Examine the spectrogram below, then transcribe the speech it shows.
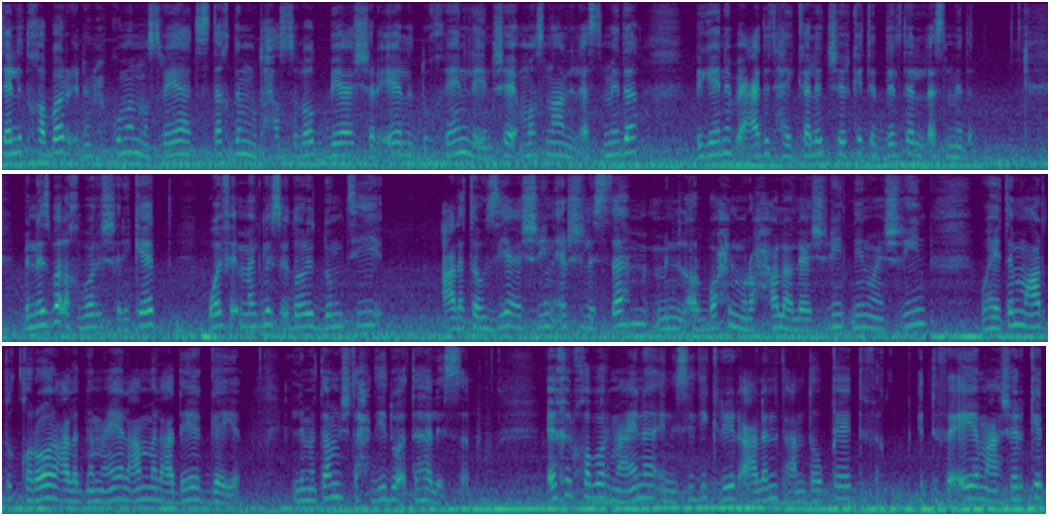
تالت خبر إن الحكومة المصرية هتستخدم متحصلات بيع الشرقية للدخان لإنشاء مصنع للأسمدة بجانب إعادة هيكلة شركة الدلتا للأسمدة. بالنسبة لأخبار الشركات وافق مجلس إدارة دومتي على توزيع 20 قرش للسهم من الأرباح المرحلة ل 2022 وهيتم عرض القرار على الجمعية العامة العادية الجاية اللي ما تمش تحديد وقتها لسه. آخر خبر معانا إن سيدي كرير أعلنت عن توقيع اتفاق اتفاقية مع شركة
